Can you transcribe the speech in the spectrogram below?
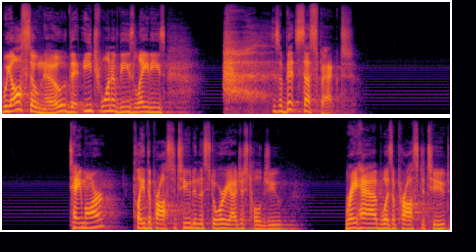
We also know that each one of these ladies is a bit suspect. Tamar played the prostitute in the story I just told you. Rahab was a prostitute.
